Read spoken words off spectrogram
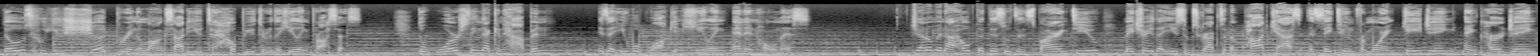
those who you should bring alongside of you to help you through the healing process. The worst thing that can happen is that you will walk in healing and in wholeness. Gentlemen, I hope that this was inspiring to you. Make sure that you subscribe to the podcast and stay tuned for more engaging, encouraging,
